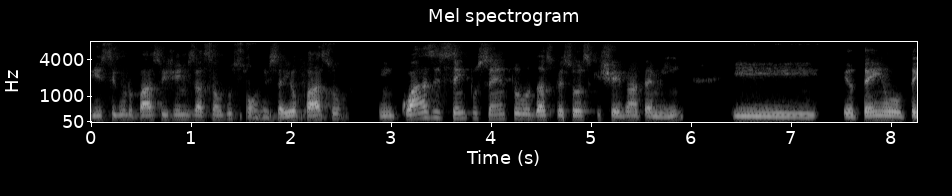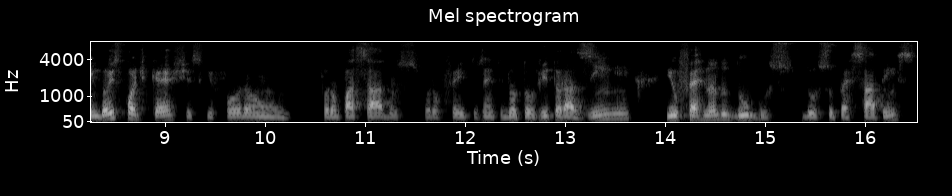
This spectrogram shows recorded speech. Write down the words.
e segundo passo, higienização do sono. Isso aí eu faço em quase 100% das pessoas que chegam até mim. E eu tenho tem dois podcasts que foram foram passados, foram feitos entre o Dr. Vitor Azini e o Fernando Dubos, do Super Sapiens.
